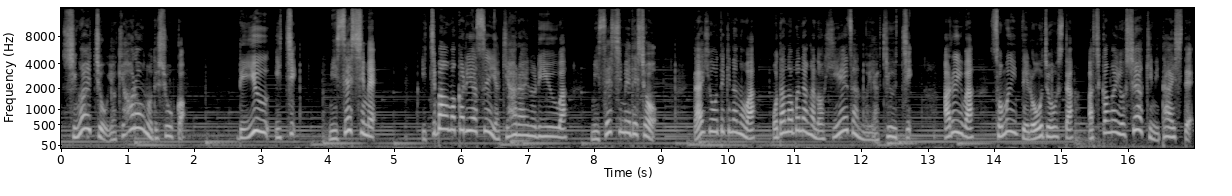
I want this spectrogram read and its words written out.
市街地を焼き払うのでしょうか？理由1見せしめ。一番わかりやすい焼き払いの理由は見せしめでしょう。代表的なのは織田信長の比叡山の焼き討ち。あるいは背いて籠城した足利義昭に対して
